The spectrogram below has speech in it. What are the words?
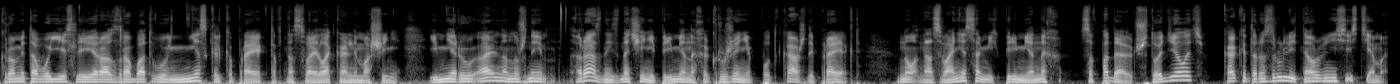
Кроме того, если я разрабатываю несколько проектов на своей локальной машине, и мне реально нужны разные значения переменных окружения под каждый проект, но названия самих переменных совпадают. Что делать? Как это разрулить на уровне системы?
